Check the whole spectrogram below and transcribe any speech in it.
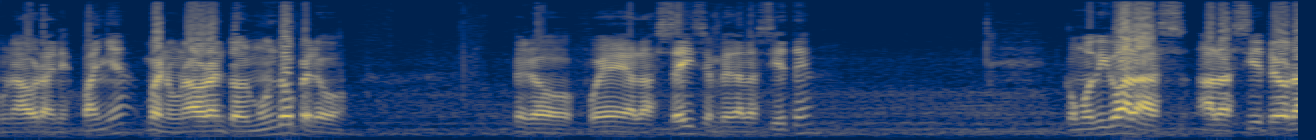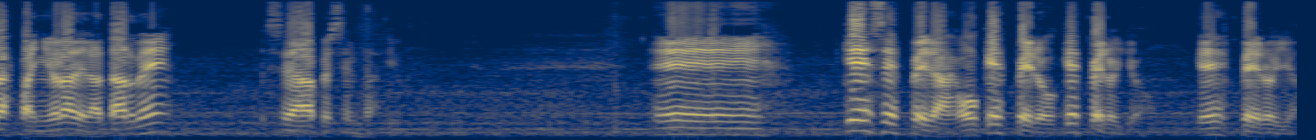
una hora en España, bueno, una hora en todo el mundo, pero, pero fue a las 6 en vez de a las 7. Como digo, a las, a las 7 horas española de la tarde, la presentación. Eh, ¿Qué se espera? ¿O qué espero? ¿Qué espero yo? ¿Qué espero yo?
